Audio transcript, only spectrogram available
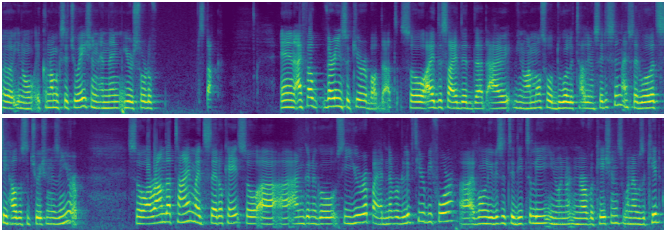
uh, you know, economic situation, and then you're sort of stuck. And I felt very insecure about that. So I decided that I, you know, I'm also a dual Italian citizen. I said, well, let's see how the situation is in Europe. So around that time, I'd said, okay, so uh, I'm to go see Europe. I had never lived here before. Uh, I've only visited Italy, you know, in, in our vacations when I was a kid.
